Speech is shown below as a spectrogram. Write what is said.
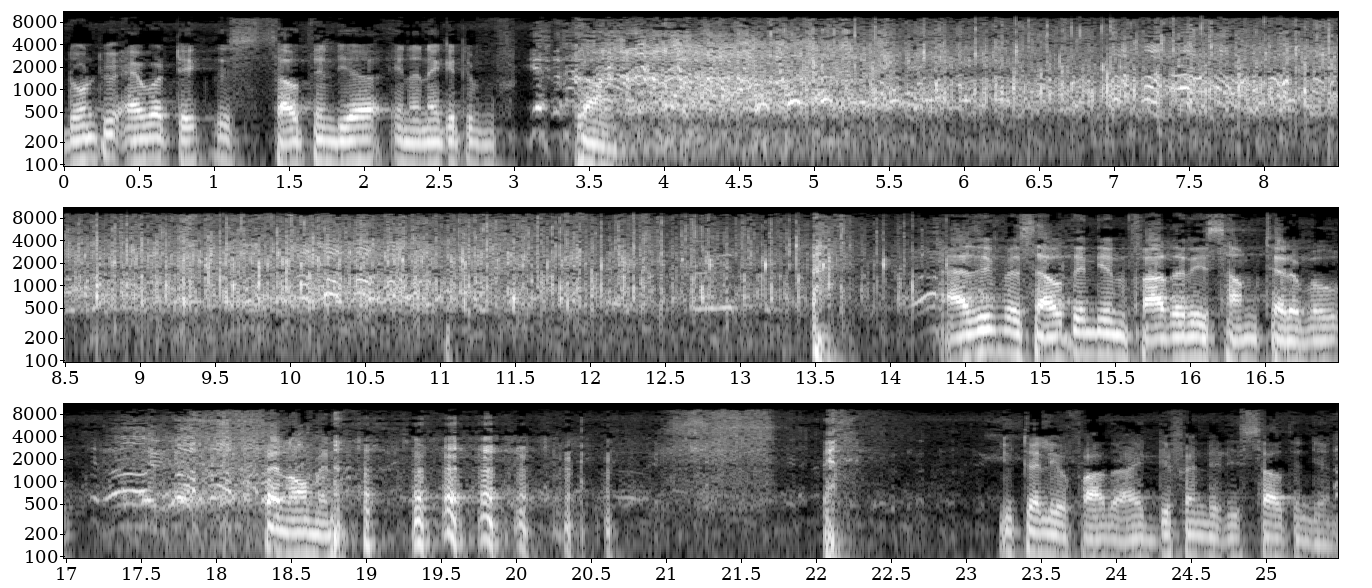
don't you ever take this South India in a negative ground. As if a South Indian father is some terrible phenomenon You tell your father, I defended his South Indian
